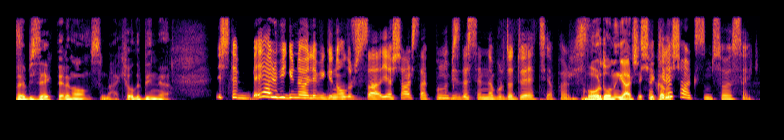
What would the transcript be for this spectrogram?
Ve bir zevklerin olmasın belki olur bilmiyorum. İşte eğer bir gün öyle bir gün olursa yaşarsak bunu biz de seninle burada düet yaparız. Bu arada onun gerçekliği... Shakira kanı... şarkısı mı söylesek?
